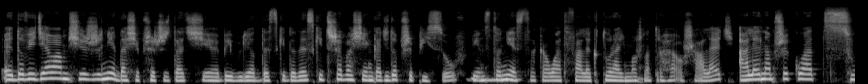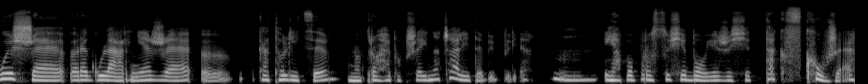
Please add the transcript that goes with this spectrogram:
E, Dowiedziałam się, że nie da się przeczytać e, Biblii od deski do deski, trzeba sięgać do przepisów, więc to Mhm. nie jest taka łatwa lektura i można trochę oszaleć. Ale na przykład słyszę regularnie, że e, katolicy no trochę poprzeinaczali tę Biblię. Mm. Ja po prostu się boję, że się tak wkurzę,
